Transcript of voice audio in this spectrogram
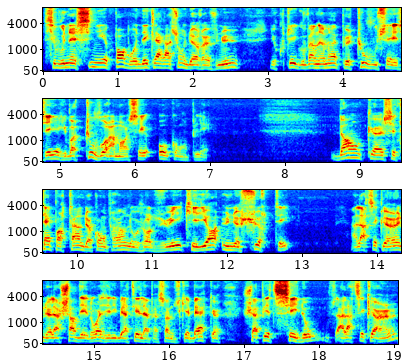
si vous ne signez pas vos déclarations de revenus, Écoutez, le gouvernement peut tout vous saisir, il va tout vous ramasser au complet. Donc, euh, c'est important de comprendre aujourd'hui qu'il y a une sûreté à l'article 1 de la Charte des droits et libertés de la personne du Québec, chapitre C12, à l'article 1,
